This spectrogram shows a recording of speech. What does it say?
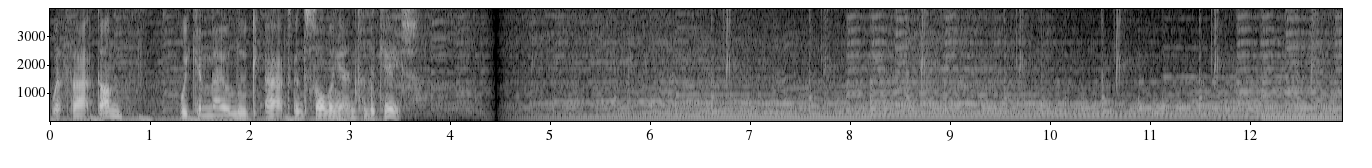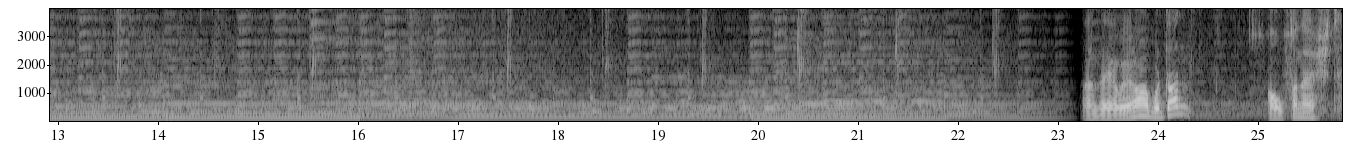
With that done, we can now look at installing it into the case. And there we are, we're done. All finished.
